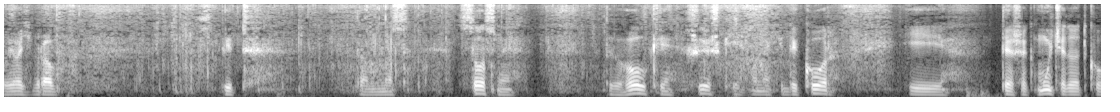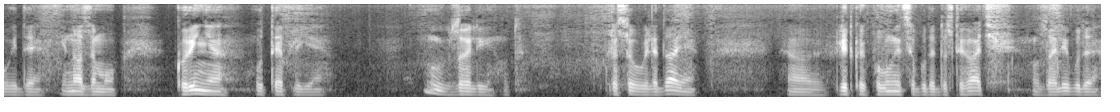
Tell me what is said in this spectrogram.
бо я брав з-під там у нас сосни, голки, шишки, у них і декор, і теж як мульча додатково йде, і на зиму коріння утеплює. Ну, взагалі, от, красиво виглядає. Е, Влітку, як полуниця буде достигати, взагалі буде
